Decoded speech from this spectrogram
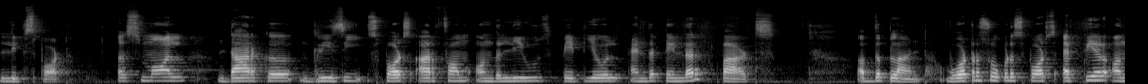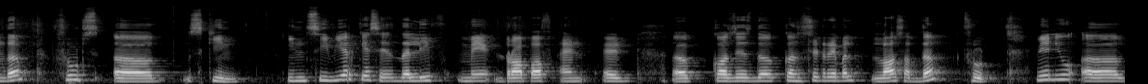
leaf spot. A small dark greasy spots are formed on the leaves, petiole and the tender parts of the plant. Water soaked spots appear on the fruit's uh, skin. In severe cases, the leaf may drop off and it uh, causes the considerable loss of the fruit. When you uh,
